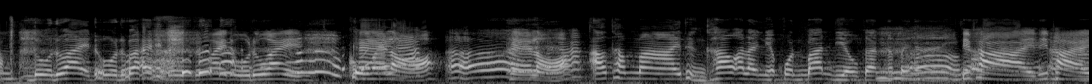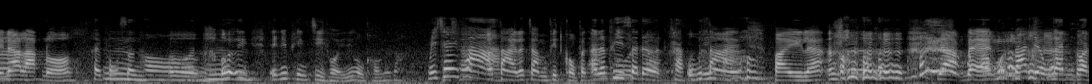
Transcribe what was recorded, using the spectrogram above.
บ ดูด้วยดูด้วยดูด้วยดูด้วยแคร์เหรอเออแคร์เหรอ เอาทำไมถึงเข้าอะไรเนี่ยคนบ้านเดียวกันนะไปไหนพี่พายพี่พายน่ารักเนาะไผ่พงศธเออรเอยไอ้นี่เพลงจีหอยนี่ของเขาหรือเปล่าไม่ใช่ค่ะอ่ตายแล้วจำผิดของประธานอันนั้นพี่โทษเสดิร์ดค่ะโอ้คุณพี่ตายไปแล้ว อยากแดเอานคนบ้านเดียวกันก่อน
